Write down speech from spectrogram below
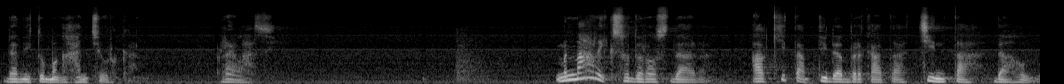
Dan itu menghancurkan relasi. Menarik saudara-saudara, Alkitab tidak berkata cinta dahulu.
